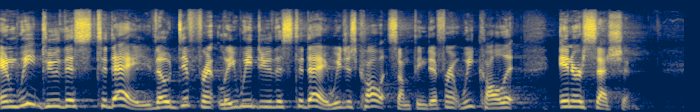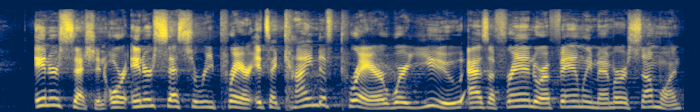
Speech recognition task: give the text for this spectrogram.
And we do this today, though differently, we do this today. We just call it something different. We call it intercession. Intercession or intercessory prayer. It's a kind of prayer where you, as a friend or a family member or someone,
